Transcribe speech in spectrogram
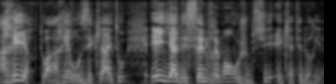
à rire, tu vois, à rire aux éclats et tout. Et il y a des scènes vraiment où je me suis éclaté de rire.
